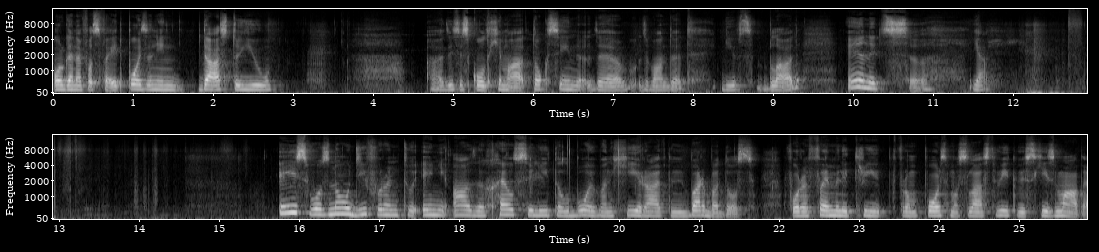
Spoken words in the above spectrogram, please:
organophosphate poisoning does to you. Uh, this is called hematoxin, the, the one that gives blood. And it's, uh, yeah. Ace was no different to any other healthy little boy when he arrived in Barbados for a family trip from Portsmouth last week with his mother.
